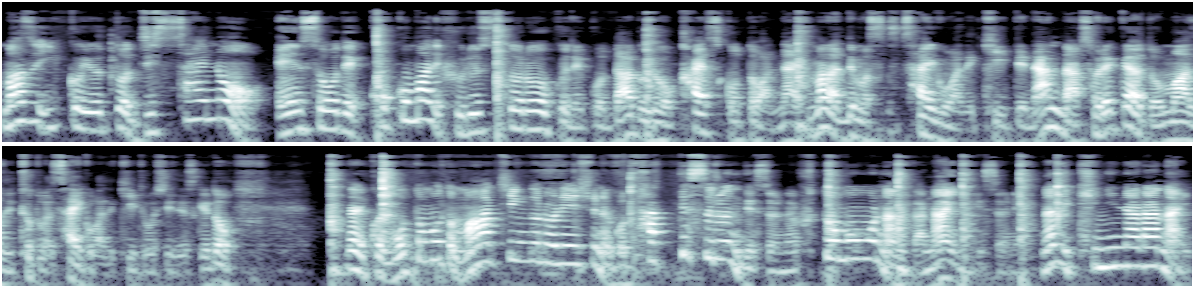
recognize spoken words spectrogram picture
まず一個言うと、実際の演奏でここまでフルストロークでこうダブルを返すことはない。まだでも最後まで聞いて、なんだ、それかよと思わずちょっと最後まで聞いてほしいですけど、なにこれもともとマーチングの練習ね、こう立ってするんですよね。太ももなんかないんですよね。なんで気にならない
